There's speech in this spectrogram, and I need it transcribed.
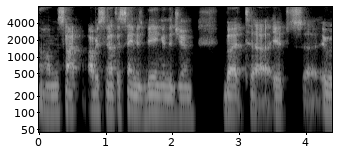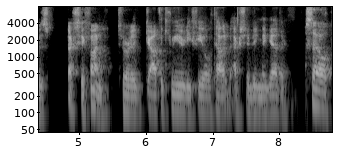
Um, it's not obviously not the same as being in the gym, but uh, it's uh, it was actually fun. Sort of got the community feel without actually being together. So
